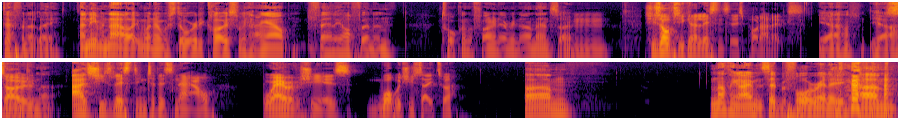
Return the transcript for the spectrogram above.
definitely. And even now, like, you know, we're still really close, we hang out fairly often and talk on the phone every now and then. So Mm. She's obviously going to listen to this pod, Alex. yeah, yeah. I'm So- thinking that. As she's listening to this now, wherever she is, what would you say to her? Um, nothing I haven't said before, really. Um,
